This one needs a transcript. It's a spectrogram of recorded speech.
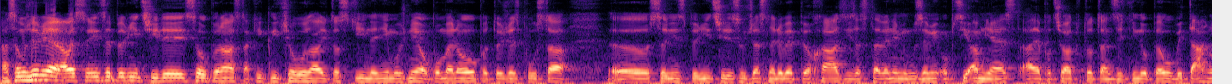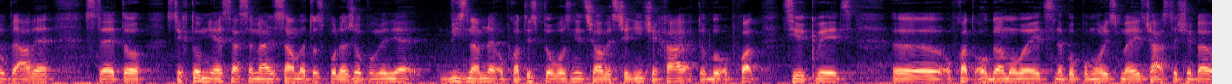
A samozřejmě ale silnice první třídy jsou pro nás taky klíčovou záležitostí, není možné opomenout, protože spousta eh, silnic první třídy v současné době prochází zastavenými území obcí a měst a je potřeba tuto transitní dopravu vytáhnout právě z, této, z těchto měst. Já jsem rád, že se nám letos podařilo poměrně významné obchvaty zprovoznit třeba ve střední Čechách, a to byl obchvat Církvic, Eh, obchvat Olbramovic, nebo pomohli jsme i částečně právě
